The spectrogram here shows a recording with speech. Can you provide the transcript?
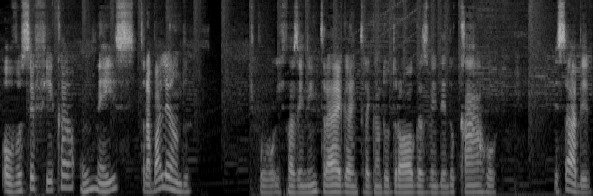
ou você fica um mês trabalhando, tipo, fazendo entrega, entregando drogas, vendendo carro, e sabe?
